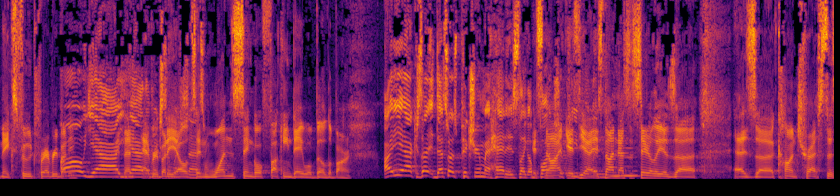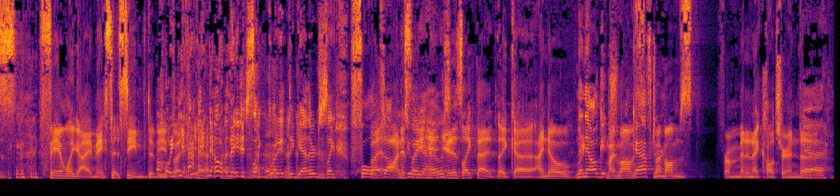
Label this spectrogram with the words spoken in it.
makes food for everybody. Oh, yeah, and then yeah, Everybody so else sense. in one single fucking day will build a barn. I yeah, because that's what I was picturing in my head is like a It's bunch not. of people. It's, yeah, it's not necessarily as. Uh, as uh, contrast as Family Guy makes it seem to be, Oh but yeah, I know. And they just like put it together, just like folds but up honestly, into like a it, it is like that. Like uh, I know, Then like, they all get my drunk mom's, after? My mom's from Mennonite culture, and uh, Yeah.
